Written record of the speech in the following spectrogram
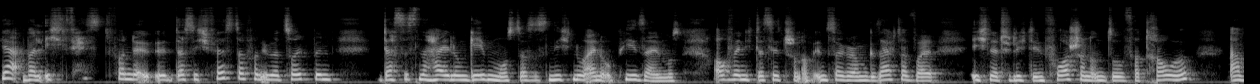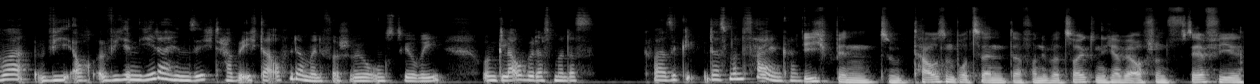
Ja, weil ich fest von der, äh, dass ich fest davon überzeugt bin, dass es eine Heilung geben muss, dass es nicht nur eine OP sein muss. Auch wenn ich das jetzt schon auf Instagram gesagt habe, weil ich natürlich den Forschern und so vertraue. Aber wie auch, wie in jeder Hinsicht habe ich da auch wieder meine Verschwörungstheorie und glaube, dass man das quasi, dass man das heilen kann. Ich bin zu 1000 Prozent davon überzeugt und ich habe ja auch schon sehr viel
